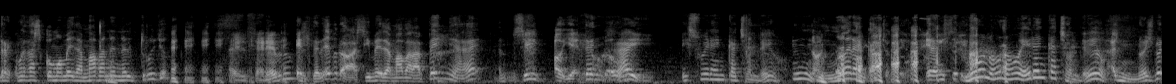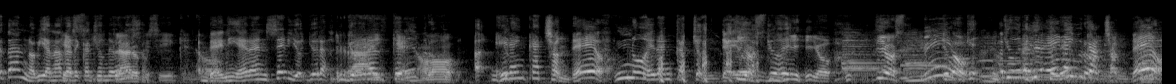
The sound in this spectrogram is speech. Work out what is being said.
¿Recuerdas cómo me llamaban en el trullo? ¿El cerebro? El cerebro, así me llamaba la peña, ¿eh? Sí. Oye, tengo... Ray, eso era en cachondeo. No, no era en cachondeo. Era en serio. No, no, no, era en cachondeo. No es verdad, no había nada Que de sí, cachondeo. en claro eso. que sí, que no. Benny, era en serio. Yo era, yo era el que cerebro. no. Ah, Era en cachondeo. No era en cachondeo. Dios yo mío, Dios mío. Yo era el Era en cachondeo.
